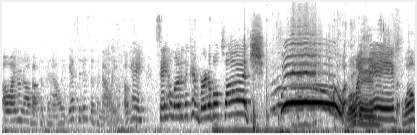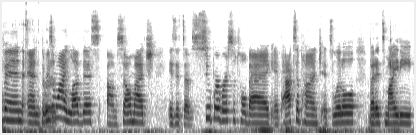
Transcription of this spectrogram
Oh, I don't know about the finale. Yes, it is the finale. Okay. Say hello to the convertible clutch. Woo! My fave, woven. And the reason why I love this um, so much is it's a super versatile bag. It packs a punch. It's little, but it's mighty,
